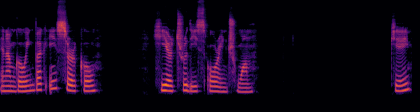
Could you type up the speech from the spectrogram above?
And I'm going back in circle here through this orange one. Okay,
